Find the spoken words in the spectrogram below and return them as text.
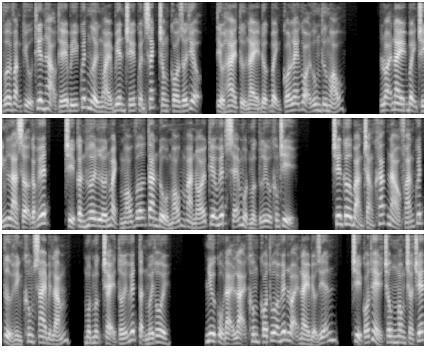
Vừa vặn cửu thiên hạo thế bí quyết người ngoài biên chế quyển sách trong có giới thiệu, tiểu hai tử này được bệnh có lẽ gọi ung thư máu. Loại này bệnh chính là sợ gặp huyết, chỉ cần hơi lớn mạch máu vỡ tan đổ máu mà nói kia huyết sẽ một mực lưu không chỉ. Trên cơ bản chẳng khác nào phán quyết tử hình không sai biệt lắm, một mực chạy tới huyết tận mới thôi. Như cổ đại lại không có thua huyết loại này biểu diễn, chỉ có thể trông mong chờ chết.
